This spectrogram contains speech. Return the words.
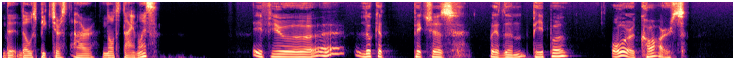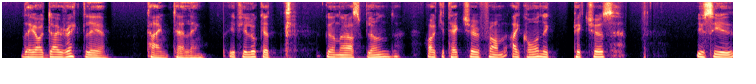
the, those pictures are not timeless? If you uh, look at pictures with um, people or cars, they are directly time telling. If you look at Gunnar Asplund, architecture from iconic pictures, you see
